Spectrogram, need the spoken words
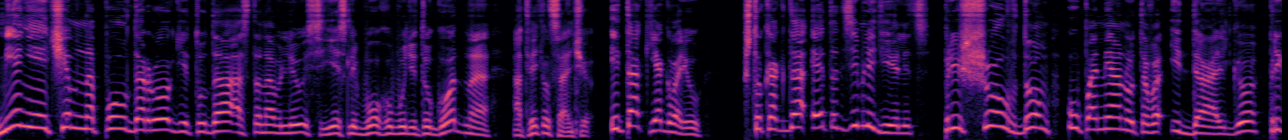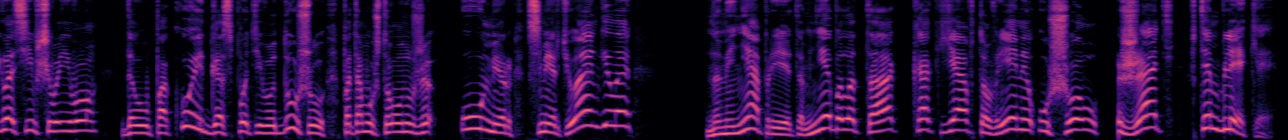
«Менее чем на полдороги туда остановлюсь, если Богу будет угодно», — ответил Санчо. «Итак, я говорю, что когда этот земледелец пришел в дом упомянутого Идальго, пригласившего его, да упокоит Господь его душу, потому что он уже умер смертью ангела, — но меня при этом не было так, как я в то время ушел жать в темблеке.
